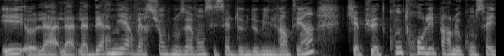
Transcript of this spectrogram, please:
Et euh, la, la, la dernière version que nous avons, c'est celle de 2021, qui a pu être contrôlée par le Conseil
